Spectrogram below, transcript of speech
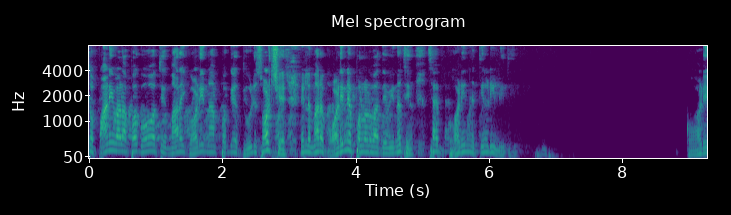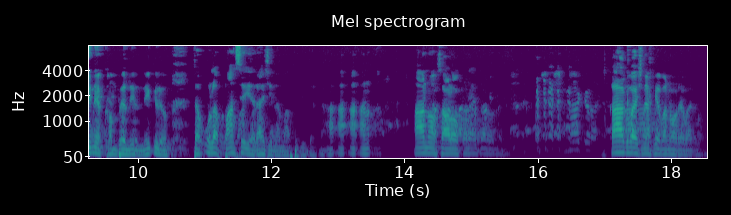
તો પાણીવાળા પગ હોવાથી મારી ઘોડીના પગે ધૂળ સોટશે. એટલે મારે ઘોડીને પલળવા દેવી નથી. સાહેબ, ઘોડીને તેડી લીધી. ઘોડીને ખંભે લઈને નીકળ્યો. તો ઓલા પાસે એ રાજીનામા આપી દીધા. આનો- સાળો કરાય. કાગવાસ ના કહેવાનો રહેવા દે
